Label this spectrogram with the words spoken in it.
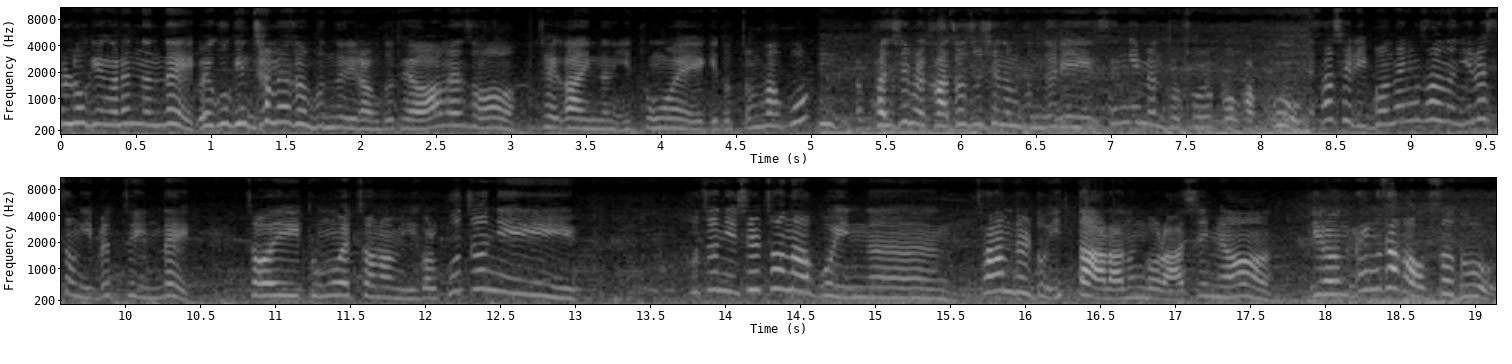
플로깅을 했는데 외국인 참여자분들이랑도 대화하면서 제가 있는 이 동호회 얘기도 좀 하고 관심을 가져주시는 분들이 생기면 더 좋을 것 같고 사실 이번 행사는 일회성 이벤트인데 저희 동호회처럼 이걸 꾸준히 꾸준히 실천하고 있는 사람들도 있다라는 걸 아시면 이런 행사가 없어도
